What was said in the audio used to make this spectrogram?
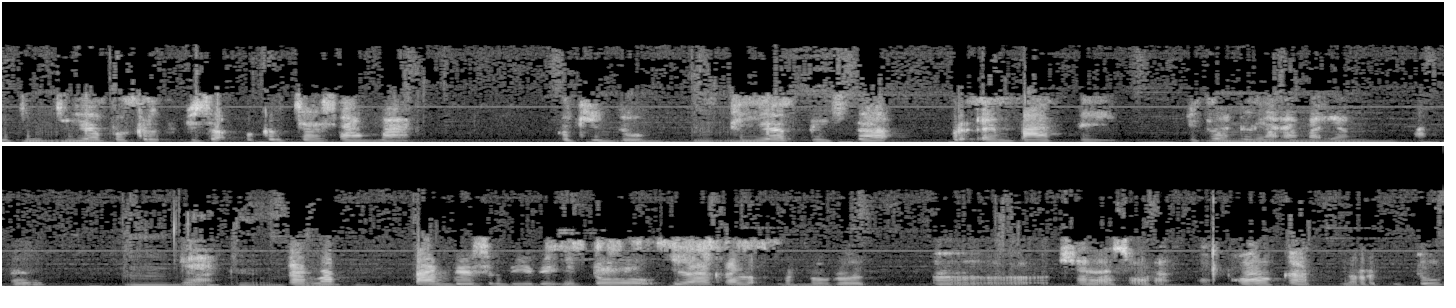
Jadi Mhm. dia beker- bisa bekerja sama begitu. Mm-mm. Dia bisa berempati. Itu adalah Hmm. anak yang pandai. Mm, ya. oke. Karena pandai sendiri itu ya kalau menurut eh, salah seorang tokoh Gardner itu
